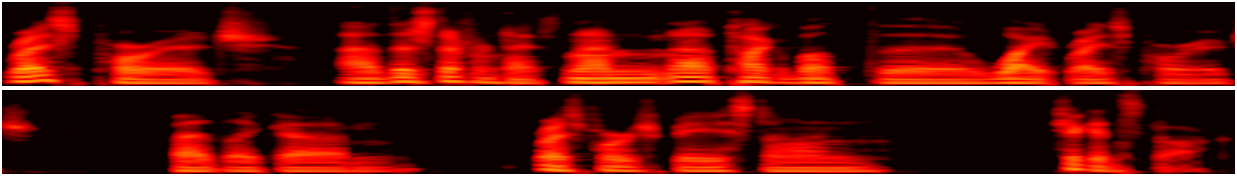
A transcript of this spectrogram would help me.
rice porridge, uh, there's different types. And I'm not talking about the white rice porridge, but like um, rice porridge based on chicken stock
